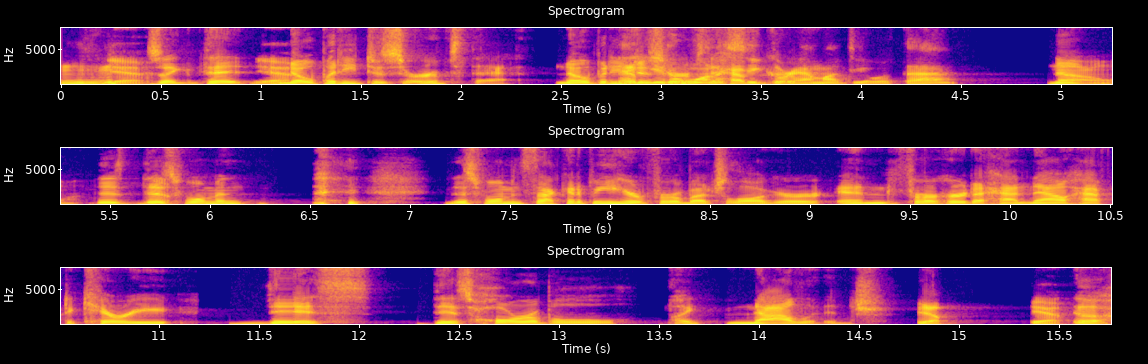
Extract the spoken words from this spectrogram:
Mhm. yeah, It's like that. Yeah. Nobody deserves that. Nobody Yeah, deserves you don't want to to have see their- grandma deal with that. no, this this woman, this woman's not going to be here for much longer, and for her to ha- now have to carry this this horrible like knowledge. Yep. Yeah. Ugh,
